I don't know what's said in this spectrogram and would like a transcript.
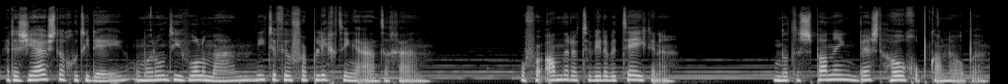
Het is juist een goed idee om rond die volle maan niet te veel verplichtingen aan te gaan of voor anderen te willen betekenen, omdat de spanning best hoog op kan lopen.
